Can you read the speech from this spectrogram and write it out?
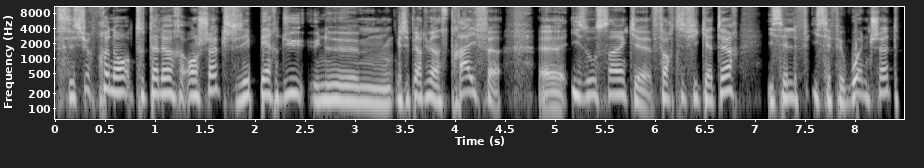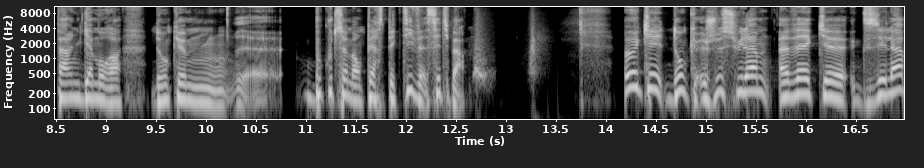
C'est surprenant. Tout à l'heure, en choc, j'ai perdu une, j'ai perdu un Strife euh, ISO 5 fortificateur. Il s'est, il s'est fait one shot par une Gamora. Donc, euh, euh, beaucoup de sommes en perspective. C'est pas. Ok, donc je suis là avec euh, Xela.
